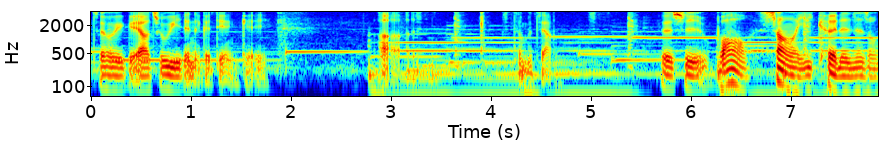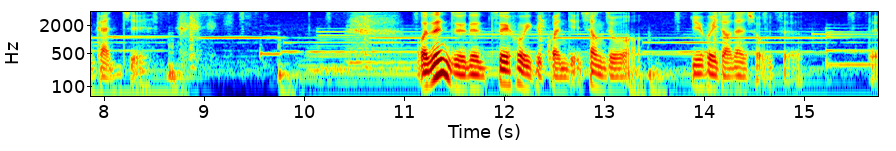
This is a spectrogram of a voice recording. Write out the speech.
最后一个要注意的那个点给呃怎么讲？就是哇，上了一课的那种感觉。我真的觉得最后一个观点，上周啊，约会交战守则，对，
